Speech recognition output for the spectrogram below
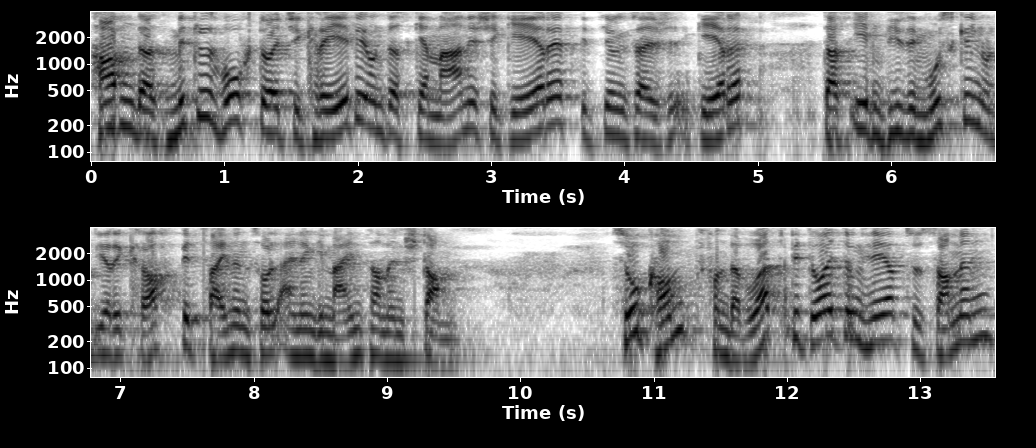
haben das mittelhochdeutsche Kräbe und das germanische Geref bzw. Gereb das eben diese Muskeln und ihre Kraft bezeichnen soll, einen gemeinsamen Stamm. So kommt von der Wortbedeutung her zusammen,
